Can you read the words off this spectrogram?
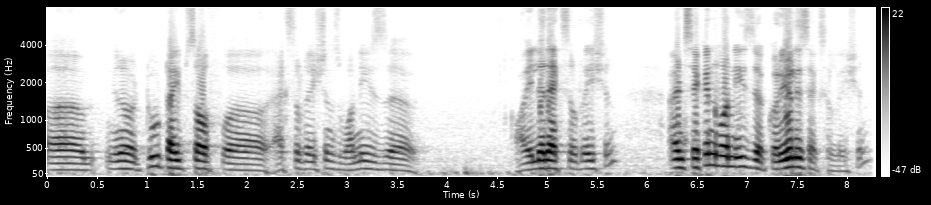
um, you know two types of accelerations. One is Euler acceleration and second one is Coriolis acceleration.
